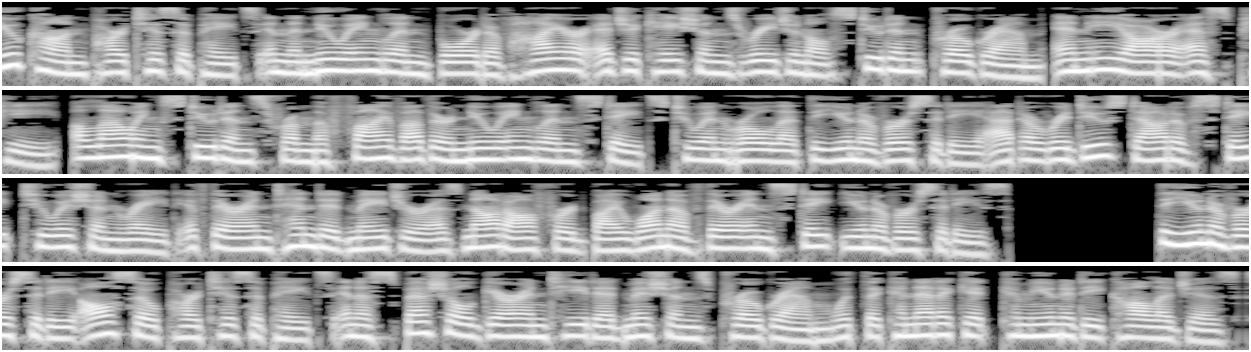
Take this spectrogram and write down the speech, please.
UConn participates in the New England Board of Higher Education's Regional Student Program NERSP, allowing students from the five other New England states to enroll at the university at a reduced out-of-state tuition rate if their intended major is not offered by one of their in-state universities. The university also participates in a special guaranteed admissions program with the Connecticut Community Colleges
